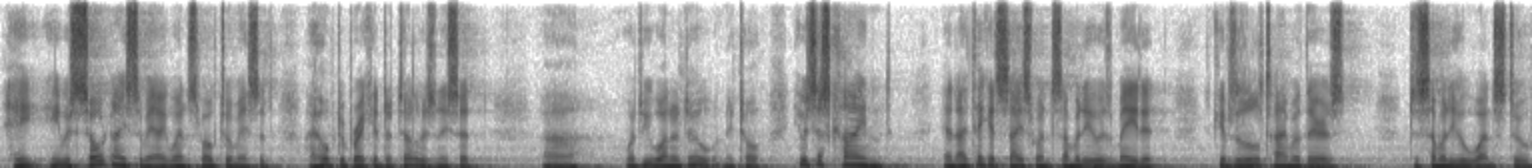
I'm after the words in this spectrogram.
he he was so nice to me. I went and spoke to him. I said, "I hope to break into television." He said, uh, "What do you want to do?" And he told he was just kind, and I think it's nice when somebody who has made it gives a little time of theirs to somebody who wants to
